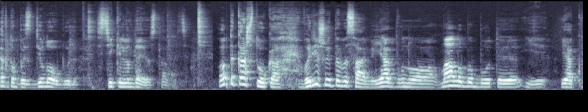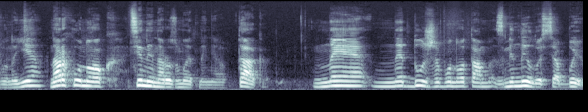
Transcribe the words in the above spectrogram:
Як то без ділов буде, стільки людей останеться. От така штука. Вирішуйте ви самі, як воно мало би бути і як воно є. На рахунок ціни на розмитнення. Так, не, не дуже воно там змінилося би.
